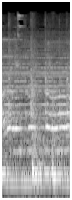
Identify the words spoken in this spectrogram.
Krishna,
